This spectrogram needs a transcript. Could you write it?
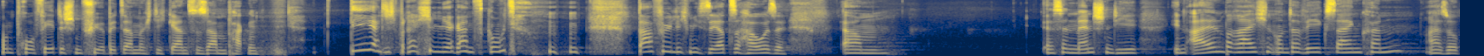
und prophetischen Fürbitter möchte ich gern zusammenpacken. Die entsprechen mir ganz gut. da fühle ich mich sehr zu Hause. Ähm, es sind Menschen, die in allen Bereichen unterwegs sein können, also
